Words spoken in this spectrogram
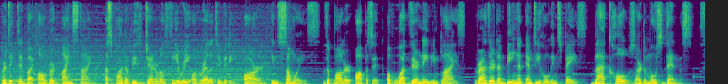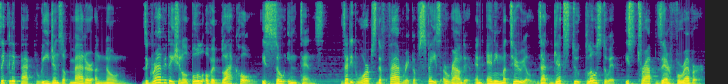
predicted by Albert Einstein as part of his general theory of relativity, are, in some ways, the polar opposite of what their name implies. Rather than being an empty hole in space, black holes are the most dense, thickly packed regions of matter unknown. The gravitational pull of a black hole is so intense that it warps the fabric of space around it and any material that gets too close to it is trapped there forever.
